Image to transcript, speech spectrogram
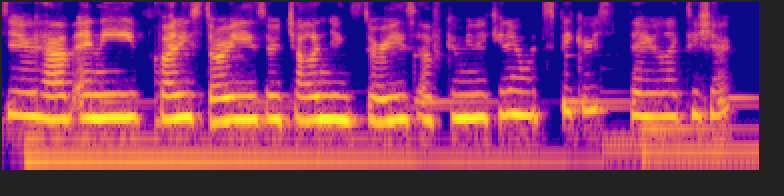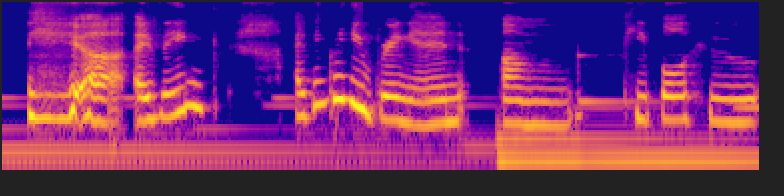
do you have any funny stories or challenging stories of communicating with speakers that you like to share? Yeah, I think I think when you bring in um people who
